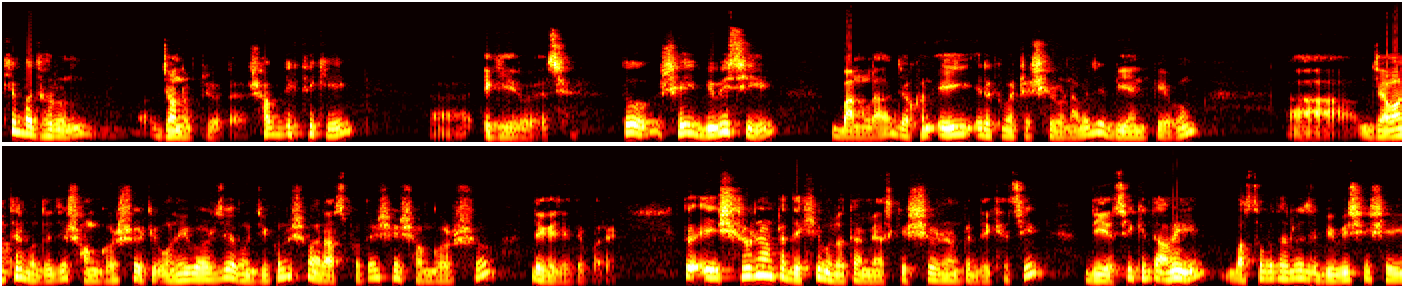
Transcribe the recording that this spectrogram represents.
কিংবা ধরুন জনপ্রিয়তা, সব দিক থেকেই এগিয়ে রয়েছে। তো সেই বিবিসি বাংলা যখন এই এরকম একটা শিরোনামে যে বিএনপি এবং জামাতের মধ্যে যে সংঘর্ষ, এটি অনিবার্য এবং যে কোনো সময় রাজপথে সেই সংঘর্ষ লেগে যেতে পারে। তো এই শিরোনামটা দেখি মূলত আমি আজকে শিরোনামটা দেখেছি, দিয়েছি, কিন্তু আমি বাস্তবতা হলো যে বিবিসি সেই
